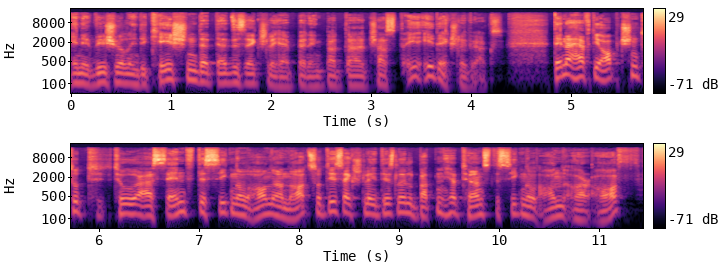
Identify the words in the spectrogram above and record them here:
any visual indication that that is actually happening, but uh, just it, it, actually works. Then I have the option to to uh, send the signal on or not. So this actually, this little button here turns the signal on or off.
